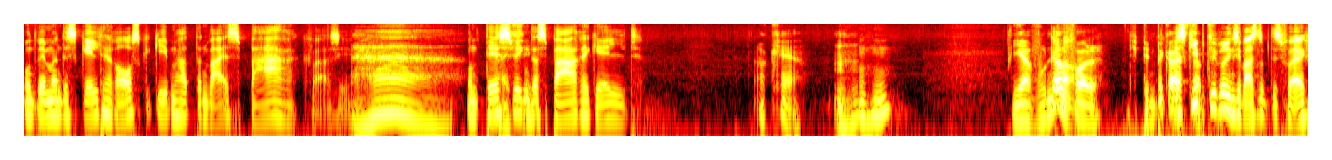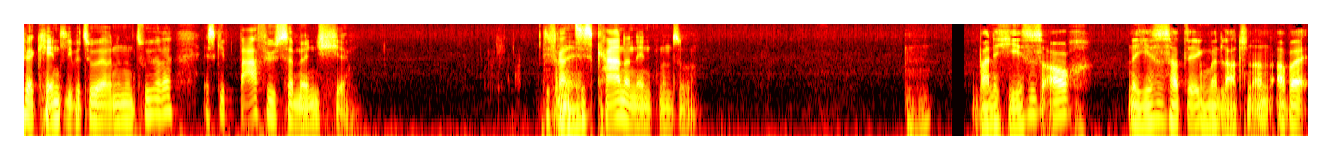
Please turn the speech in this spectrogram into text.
Und wenn man das Geld herausgegeben hat, dann war es bar quasi. Ah, Und deswegen das bare Geld. okay. Mhm. Mhm. Ja, wundervoll. Ich bin begeistert. Es gibt übrigens, ich weiß nicht, ob das für euch wer kennt, liebe Zuhörerinnen und Zuhörer, es gibt Barfüßermönche. Die Franziskaner nennt man so. War nicht Jesus auch? Ne, Jesus hatte irgendwann Latschen an, aber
